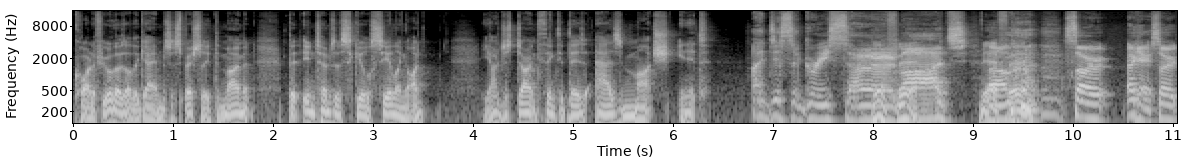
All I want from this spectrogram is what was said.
quite a few of those other games, especially at the moment. But in terms of skill ceiling, I yeah, I just don't think that there's as much in it. I disagree so fair. much. Yeah, Um, fair. so okay, so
